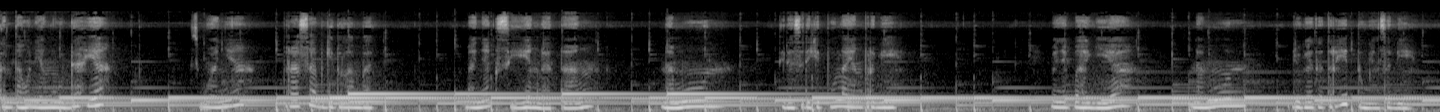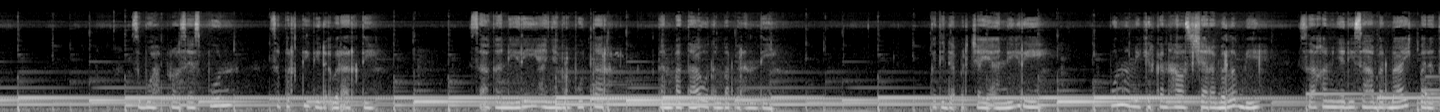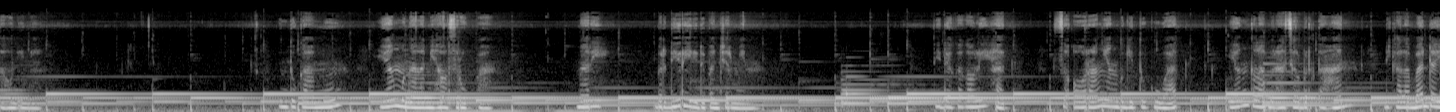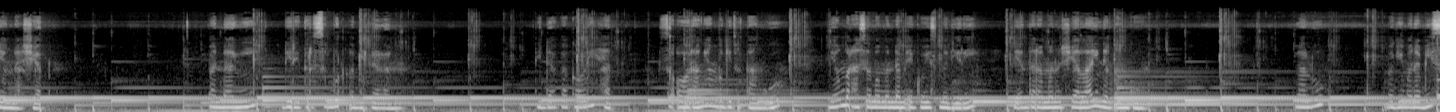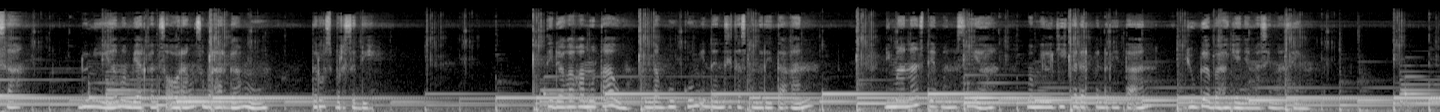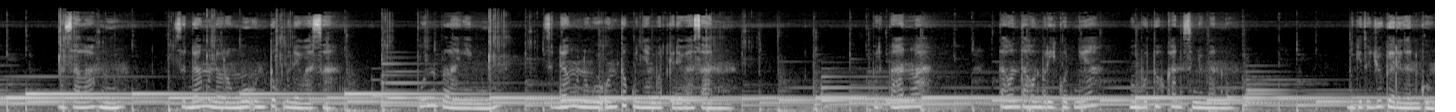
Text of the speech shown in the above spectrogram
bukan tahun yang mudah ya. Semuanya terasa begitu lambat. Banyak sih yang datang, namun tidak sedikit pula yang pergi. Banyak bahagia, namun juga tak terhitung yang sedih. Sebuah proses pun seperti tidak berarti. Tahu tempat berhenti. Ketidakpercayaan diri pun memikirkan hal secara berlebih seakan menjadi sahabat baik pada tahun ini. Untuk kamu yang mengalami hal serupa, mari berdiri di depan cermin. Tidakkah kau lihat seorang yang begitu kuat yang telah berhasil bertahan di kala badai yang dahsyat? Pandangi diri tersebut lebih dalam. Tidakkah kau lihat seorang yang begitu tangguh yang berhasil memendam egoisme diri di antara manusia lain yang angkuh? Lalu, bagaimana bisa dunia membiarkan seorang seberhargamu terus bersedih? Tidakkah kamu tahu tentang hukum intensitas penderitaan, di mana setiap manusia memiliki kadar penderitaan juga bahagianya masing-masing? Masalahmu sedang mendorongmu untuk mendewasa, pun pelangimu sedang menunggu untuk menyambut kedewasaanmu. Bertahanlah, tahun-tahun berikutnya membutuhkan senyumanmu. Begitu juga denganku.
